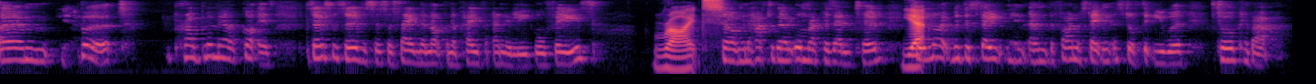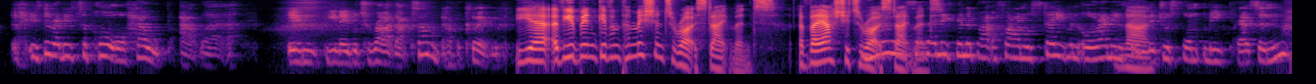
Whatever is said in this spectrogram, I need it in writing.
Um, but problem I've got is social services are saying they're not going to pay for any legal fees. Right. So I'm going to have to go unrepresented. Yeah. So like with the statement and the final statement and stuff that you were talking about, is there any support or help out there in being able to write that? Because I wouldn't have a clue. Yeah. Have you been given permission to write a statement? Have they asked you to write a no said statement? anything about a final statement or anything. No. They just want me present.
